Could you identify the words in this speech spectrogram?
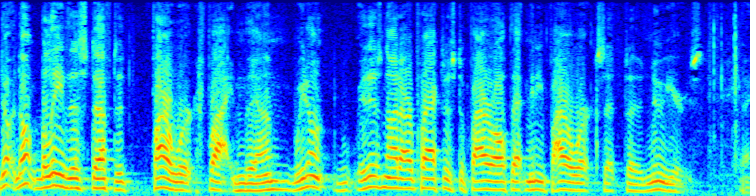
Don't, don't believe this stuff that fireworks frighten them. We don't, it is not our practice to fire off that many fireworks at uh, New Year's. Okay.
